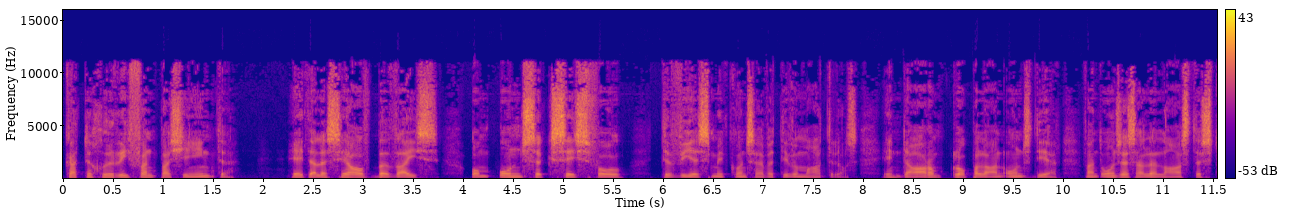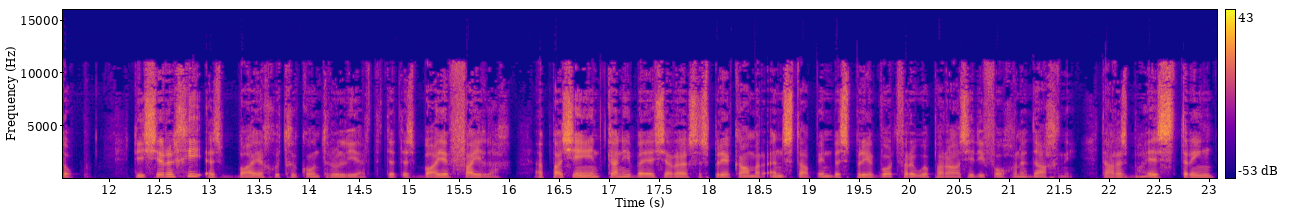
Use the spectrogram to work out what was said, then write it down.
kategorie van pasiënte het hulle self bewys om onsuksesvol te wees met konservatiewe maatreëls en daarom klop hulle aan ons deur want ons is hulle laaste stop. Die chirurgie is baie goed gekontroleer. Dit is baie veilig. 'n Pasiënt kan nie by 'n chirurg se spreekkamer instap en bespreek word vir 'n operasie die volgende dag nie. Daar is baie streng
